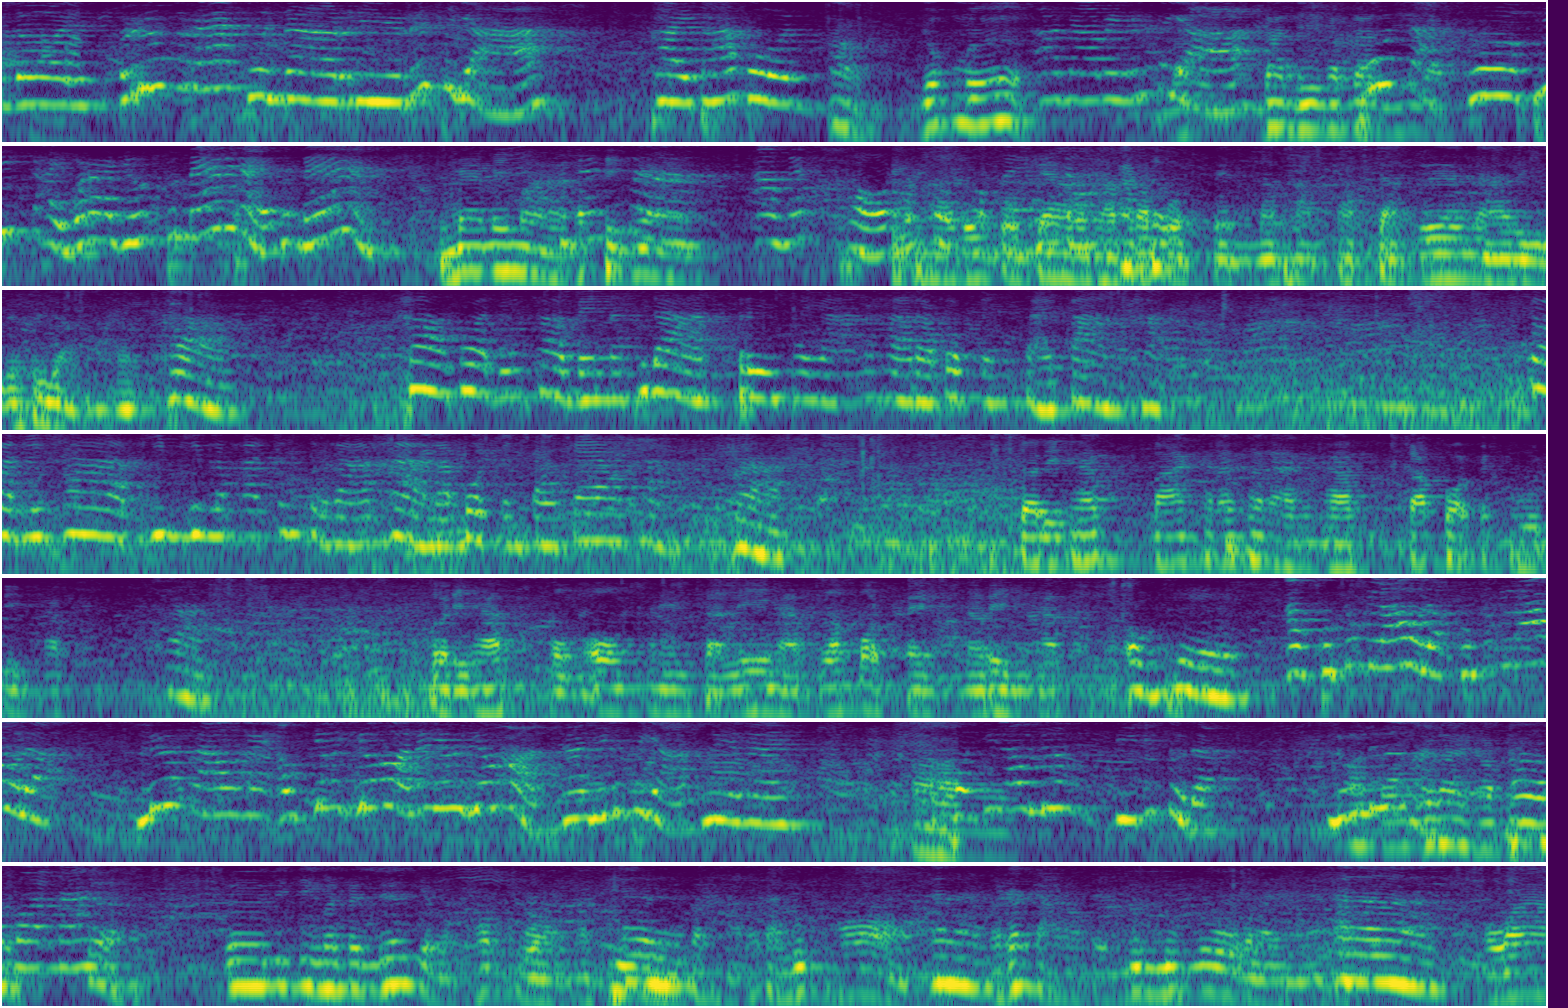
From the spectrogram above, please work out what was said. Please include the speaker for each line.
Speaker 1: อนเลย เรื่องแรกคือนารีริษยา ใครคะคุณ
Speaker 2: อ้าวยกมือ
Speaker 1: อานารีริษยา
Speaker 2: ด้านนี้ครับด้าน
Speaker 1: ผู้
Speaker 2: นี้
Speaker 1: จั
Speaker 2: ค
Speaker 1: ด
Speaker 2: รับ
Speaker 1: คือพี่ไก่วรายุทธ์คุณแม่ไปไหนคุณแม่
Speaker 2: แม่ไม่มา
Speaker 1: คุณ
Speaker 2: ครับ
Speaker 1: แม่
Speaker 2: ติด
Speaker 1: ไม่
Speaker 2: งามา
Speaker 1: นอ้าวงั้นขอทด
Speaker 3: ขอ
Speaker 1: ส
Speaker 3: ดู
Speaker 1: อบ
Speaker 3: โปรแก้วนะครับรับบทเป็นนภัสครับจากเรื่องนารีเลสยามครับ
Speaker 1: ค่ะ
Speaker 4: ค่ะ สวัสดีค่ะเบนนัทธิดาตรีชยะนะคะ รับบทเป็นสายป่านค่ะ สวัสดีค่ะ พิมพิมรพัฒน์จันสุราค่ะ รับบทเป็นปอแก้วค่ะ
Speaker 1: ค่ะ
Speaker 5: สวัสดีครับ มาร์คคณสนันท์ครับ รับบทเป็นภูดิตครับ
Speaker 1: ค่ะ
Speaker 5: สวัสดีครับ ผมโอมคณินสาลี่ครับ รับบทเป็นนรินทร์ครับ
Speaker 1: โอเคเอาคุณต้องเล่าละคุณต้องเล่าละเรื่องเราวไงเอาย่อๆนะย่อๆนารีริษยาคือยังไง
Speaker 3: อ่า
Speaker 1: คนที่เล่าเรื่องดีที่สุดอะรู้เรื่องา
Speaker 3: บล
Speaker 1: อะ
Speaker 3: ก็ได้ครับ
Speaker 1: เออบอลมา
Speaker 3: คือจริงๆมันเป็นเรื่องเกี่ยวกับครอบครัวครับที่
Speaker 1: เออ
Speaker 3: มีปัญหาตั้งแต่ลูกพ่อ
Speaker 1: เออ
Speaker 3: แล้วก็กลายมาเป็นรุ่นลูกๆอะไรอย่างเงี้ย
Speaker 1: เออ
Speaker 3: เพราะว่า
